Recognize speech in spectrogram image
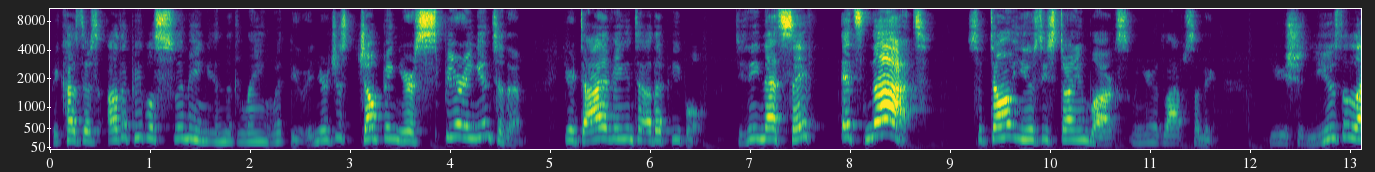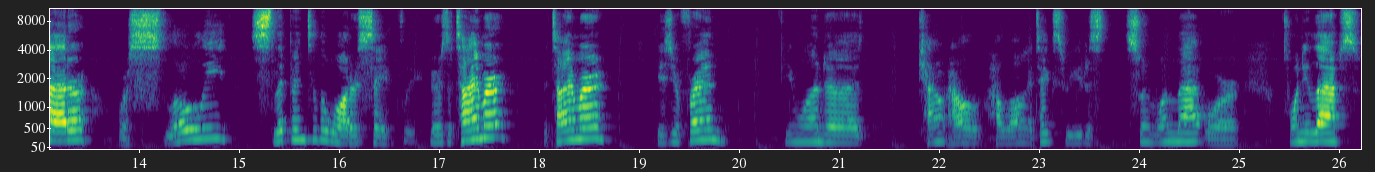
because there's other people swimming in the lane with you and you're just jumping, you're spearing into them. You're diving into other people. Do you think that's safe? It's not. So don't use these starting blocks when you're lap swimming. You should use the ladder or slowly slip into the water safely. There's a timer. The timer is your friend. If you want to count how, how long it takes for you to swim one lap or 20 laps,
